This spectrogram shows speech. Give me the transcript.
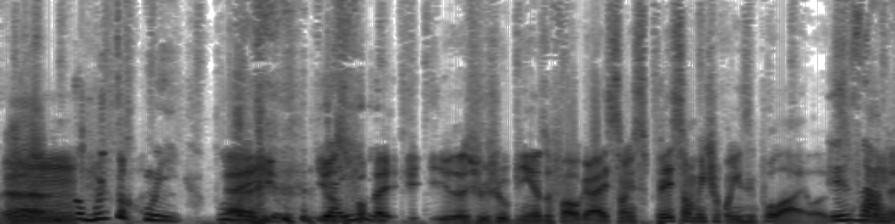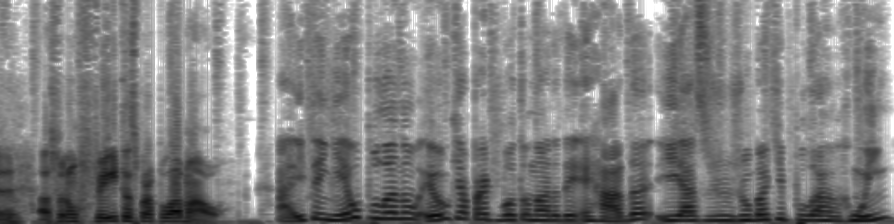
É. Eu sou muito ruim pulando. É, e, E, os aí, e- e as jujubinhas do Fall Guys são especialmente ruins em pular. Elas, Exato. foram, elas foram feitas pra pular mal. Aí tem eu pulando, eu que aperto o botão na hora de- errada e a Jujuba que pula ruim.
